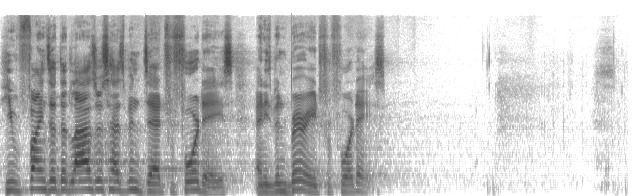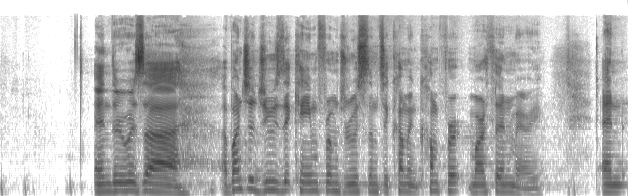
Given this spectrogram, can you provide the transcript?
he finds out that Lazarus has been dead for four days and he's been buried for four days. And there was a, a bunch of Jews that came from Jerusalem to come and comfort Martha and Mary. And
